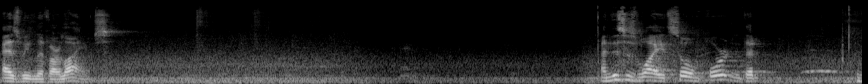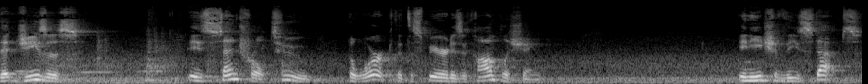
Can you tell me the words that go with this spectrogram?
as we live our lives. And this is why it's so important that, that Jesus is central to the work that the Spirit is accomplishing in each of these steps.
